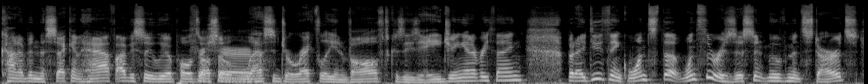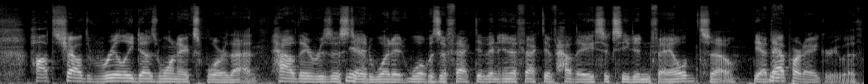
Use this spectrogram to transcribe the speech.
kind of in the second half. Obviously, Leopold's For also sure. less directly involved because he's aging and everything. But I do think once the once the resistant movement starts, Hochschild really does want to explore that how they resisted, Yeah. what it what was effective and ineffective, how they succeeded and failed. So yeah, that Yeah. part I agree with.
